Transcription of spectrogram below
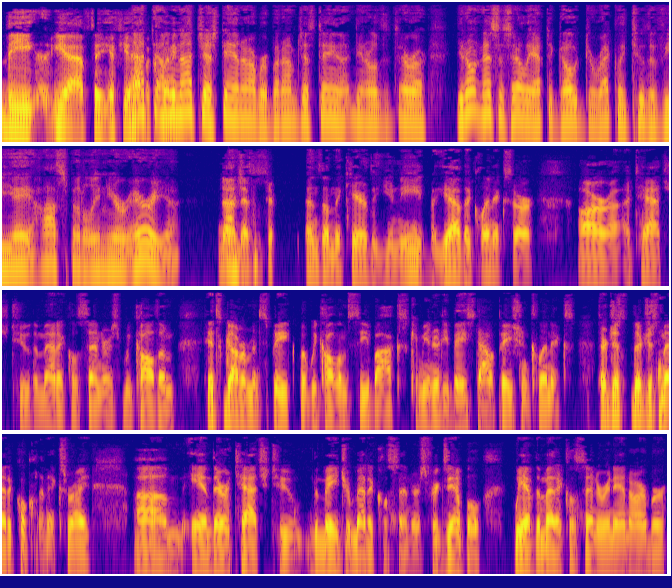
The yeah, if, if you have a clinic, I mean, not just Ann Arbor, but I'm just saying you know, that there are, you don't necessarily have to go directly to the VA hospital in your area. not there's- necessarily depends on the care that you need, but yeah, the clinics are are uh, attached to the medical centers. We call them it's government speak, but we call them CBOCs, community based outpatient clinics. They're just they're just medical clinics, right? Um, and they're attached to the major medical centers. For example, we have the medical center in Ann Arbor,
